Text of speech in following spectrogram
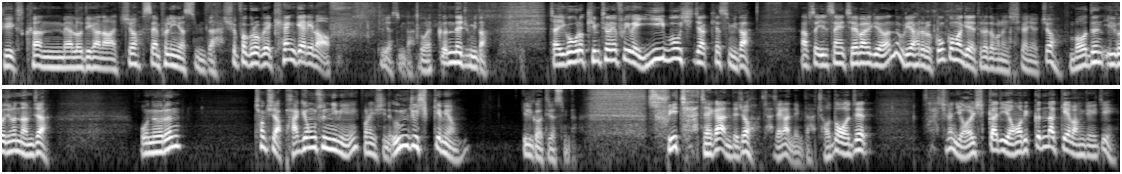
귀 익숙한 멜로디가 나왔죠. 샘플링이었습니다. 슈퍼그룹의 Can't Get Enough 들렸습니다. 노래 끝내줍니다. 자, 이 곡으로 김태훈의 프리웨이 2부 시작했습니다. 앞서 일상의 재발견, 우리 하루를 꼼꼼하게 들여다보는 시간이었죠. 뭐든 읽어주는 남자. 오늘은 청취자 박용수 님이 보내주신 음주 10개명 읽어드렸습니다. 술이 자제가 안 되죠. 자제가 안 됩니다. 저도 어제 사실은 10시까지 영업이 끝났기에 망정이지,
